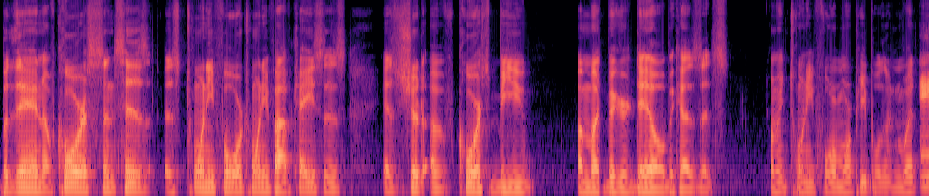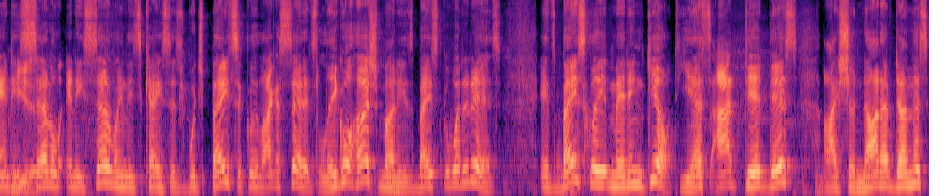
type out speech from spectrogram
But then of course, since his is 24, 25 cases, it should of course be a much bigger deal because it's I mean twenty four more people than what and he he's did. settled and he's settling these cases, which basically, like I said, it's legal hush money. Is basically what it is. It's basically admitting guilt. Yes, I did this. I should not have done this.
